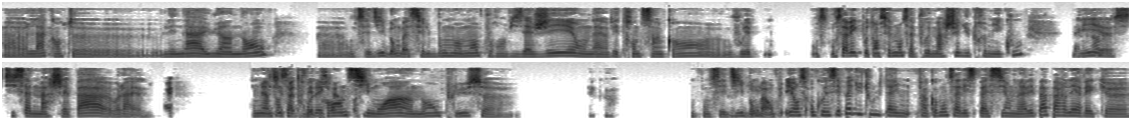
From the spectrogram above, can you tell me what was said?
là, quand Léna a eu un an, on s'est dit bon, bah, c'est le bon moment pour envisager. On avait 35 ans, on voulait, on, savait que potentiellement ça pouvait marcher du premier coup, mais si ça ne marchait pas, voilà. Combien de temps ça pouvait prendre? Six mois, un an, plus. D'accord. Donc on s'est dit bon bah on, et on, connaissait pas du tout le time, enfin comment ça allait se passer? On n'avait pas parlé avec euh,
